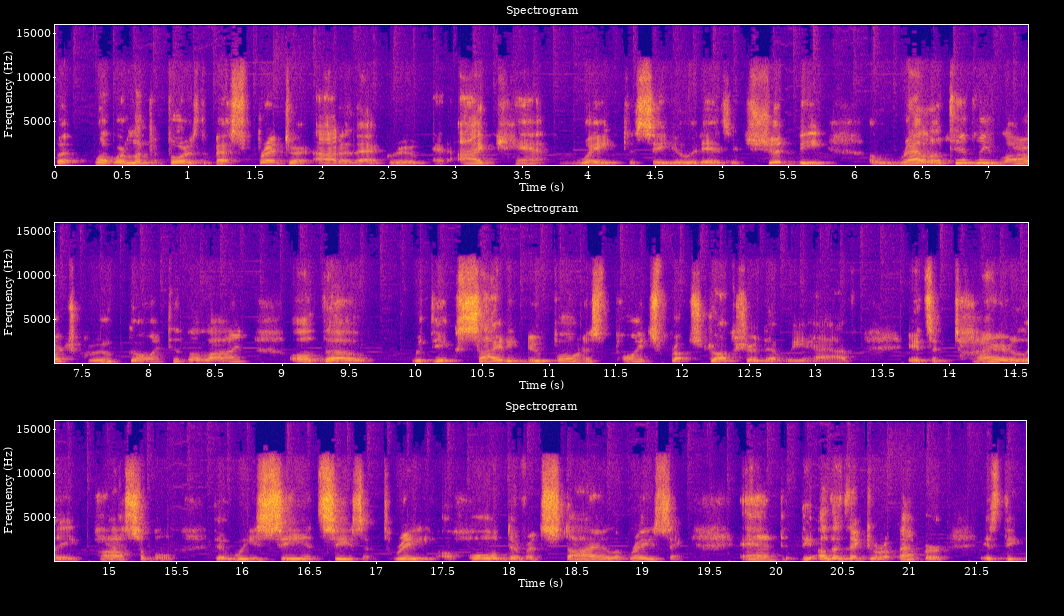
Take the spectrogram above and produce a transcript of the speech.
But what we're looking for is the best sprinter out of that group, and I can't wait to see who it is. It should be a relatively large group going to the line, although with the exciting new bonus point structure that we have, it's entirely possible that we see in season three a whole different style of racing. And the other thing to remember is the,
